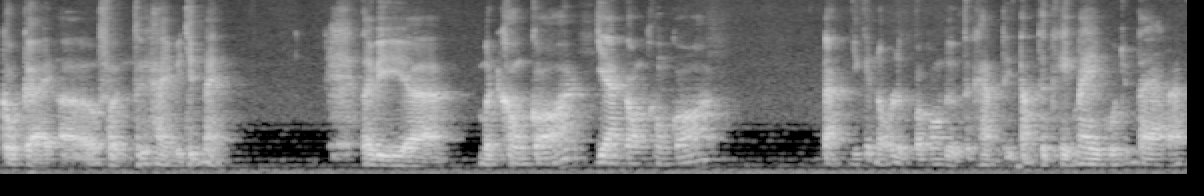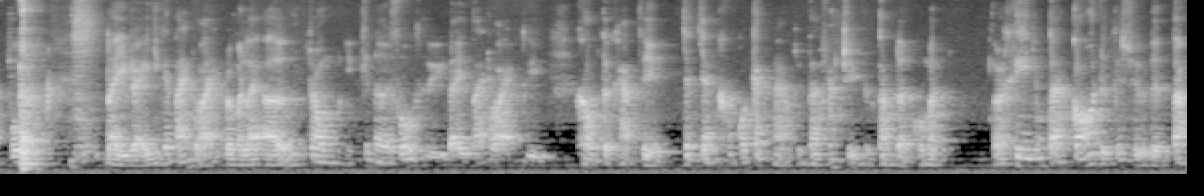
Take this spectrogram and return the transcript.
câu kệ ở phần thứ 29 này. Tại vì à, mình không có gia công không có đặt những cái nỗ lực vào con đường thực hành thì tâm thức hiện nay của chúng ta đã vốn đầy rẫy những cái tán loạn rồi mình lại ở trong những cái nơi phố thị đầy tán loạn thì không thực hành thì chắc chắn không có cách nào chúng ta phát triển được tâm định của mình. Và khi chúng ta có được cái sự định tâm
